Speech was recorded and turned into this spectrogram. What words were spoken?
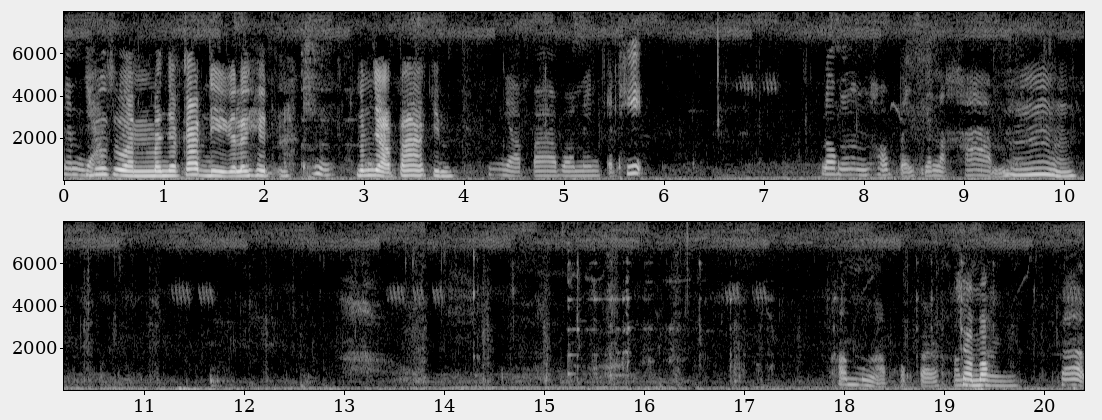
น้ำยาอยู่สวนบรรยากาศดีกันเลยเฮ็ดนะน้ำยาป้ากินน้ำยาปลาบอแมนกะทิรอบนั้นเขาไปเสละข้าม อืมาวเหมือบเข้าไปข้าวชอบปะมันชอบ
